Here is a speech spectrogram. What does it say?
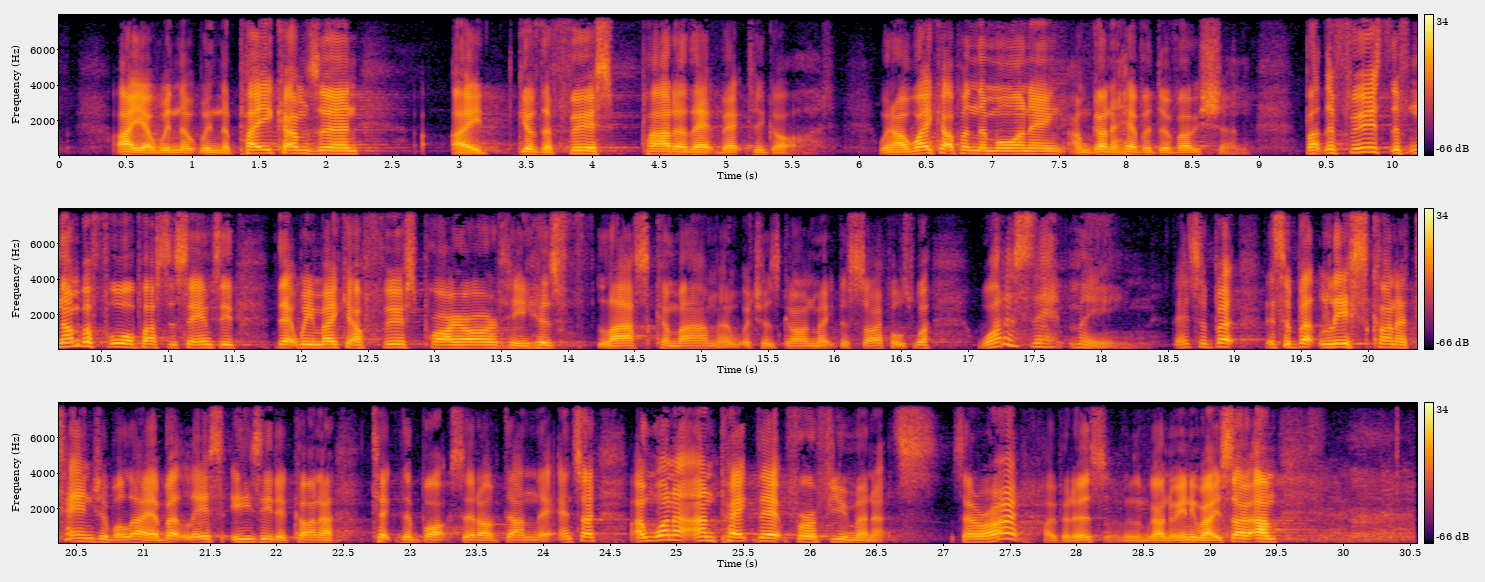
Oh, yeah, when the, when the pay comes in, I give the first part of that back to God. When I wake up in the morning, I'm going to have a devotion. But the first, the number four, Pastor Sam said that we make our first priority his last commandment, which is go and make disciples. Well, what does that mean? That's a bit, that's a bit less kind of tangible, eh? a bit less easy to kind of tick the box that I've done that. And so I want to unpack that for a few minutes. Is that all right? Hope it is. I'm going to anyway. So um,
